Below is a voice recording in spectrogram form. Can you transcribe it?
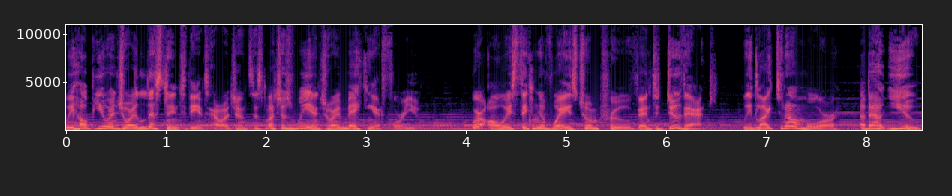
We hope you enjoy listening to The Intelligence as much as we enjoy making it for you. We're always thinking of ways to improve, and to do that, we'd like to know more about you.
